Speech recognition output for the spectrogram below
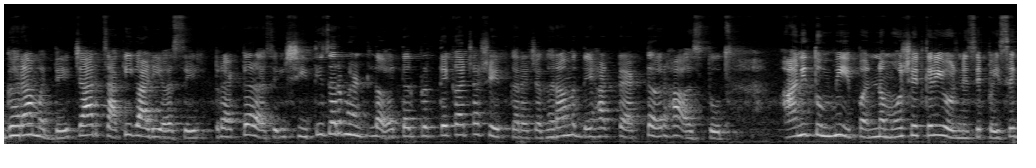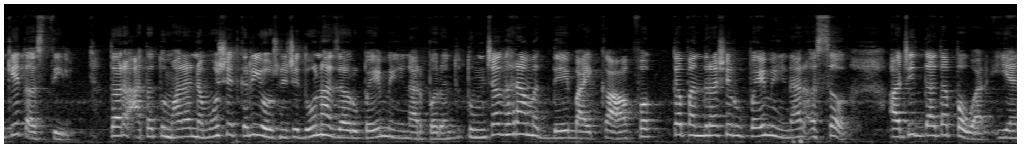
घरामध्ये चार चाकी गाडी असेल ट्रॅक्टर असेल शेती जर म्हटलं तर प्रत्येकाच्या शेतकऱ्याच्या घरामध्ये हा ट्रॅक्टर हा असतोच आणि तुम्ही पण नमो शेतकरी योजनेचे पैसे घेत असतील. तर आता तुम्हाला नमो शेतकरी योजनेचे दोन हजार रुपये मिळणार परंतु तुमच्या घरामध्ये बायका फक्त पंधराशे रुपये मिळणार असं अजितदादा पवार या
